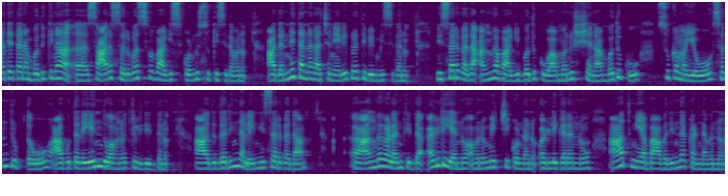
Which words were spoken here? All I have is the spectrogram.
ಮತ್ತು ತನ್ನ ಬದುಕಿನ ಸಾರ ಸರ್ವಸ್ವವಾಗಿಸಿಕೊಂಡು ಸುಖಿಸಿದವನು. ಅದನ್ನೇ ತನ್ನ ರಚನೆಯಲ್ಲಿ ಪ್ರತಿಬಿಂಬಿಸಿದನು. ನಿಸರ್ಗದ ಅಂಗವಾಗಿ ಬದುಕುವ ಮನುಷ್ಯನ ಬದುಕು ಸುಖಮಯವೋ, ಸಂತೃಪ್ತವೋ ಆಗುತ್ತದೆ ಎಂದು ಅವನು ತಿಳಿದಿದ್ದನು. ಆದುದರಿಂದಲೇ ನಿಸರ್ಗದ ಅಂಗಗಳಂತಿದ್ದ ಹಳ್ಳಿಯನ್ನು ಅವನು ಮೆಚ್ಚಿಕೊಂಡನು. ಅಳ್ಳಿಗರನ್ನು ಆತ್ಮೀಯ ಭಾವದಿಂದ ಕಂಡವನು.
